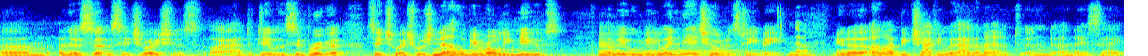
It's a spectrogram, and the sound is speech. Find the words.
Um, and there are certain situations. like I had to deal with the Zeebrugge situation, which now will be rolling news. I mean, it wouldn't be anywhere near children's TV. No. You know, and I'd be chatting with Adam Ant, and, and they say,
